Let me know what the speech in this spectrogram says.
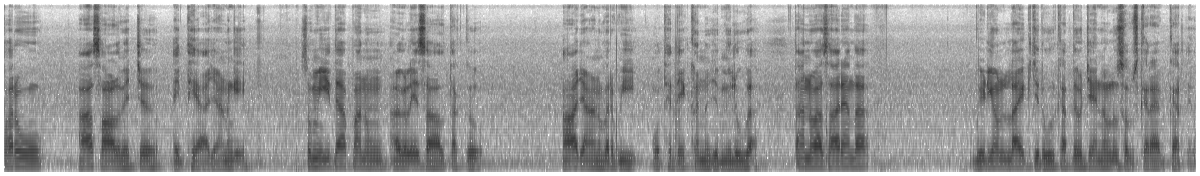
ਪਰ ਉਹ ਆ ਸਾਲ ਵਿੱਚ ਇੱਥੇ ਆ ਜਾਣਗੇ। ਸੋ ਉਮੀਦ ਹੈ ਆਪਾਂ ਨੂੰ ਅਗਲੇ ਸਾਲ ਤੱਕ ਆ ਜਾਨਵਰ ਵੀ ਉੱਥੇ ਦੇਖਣ ਨੂੰ ਜੇ ਮਿਲੂਗਾ। ਧੰਨਵਾਦ ਸਾਰਿਆਂ ਦਾ। ਵੀਡੀਓ ਨੂੰ ਲਾਈਕ ਜ਼ਰੂਰ ਕਰ ਦਿਓ, ਚੈਨਲ ਨੂੰ ਸਬਸਕ੍ਰਾਈਬ ਕਰ ਦਿਓ।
